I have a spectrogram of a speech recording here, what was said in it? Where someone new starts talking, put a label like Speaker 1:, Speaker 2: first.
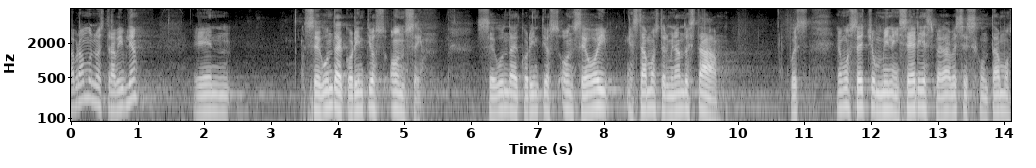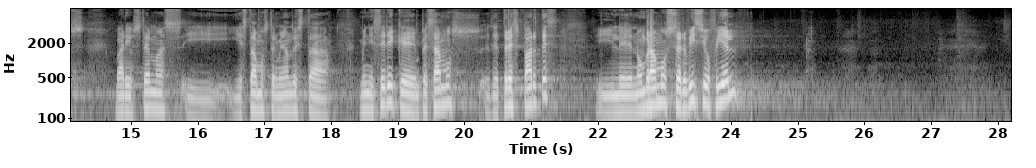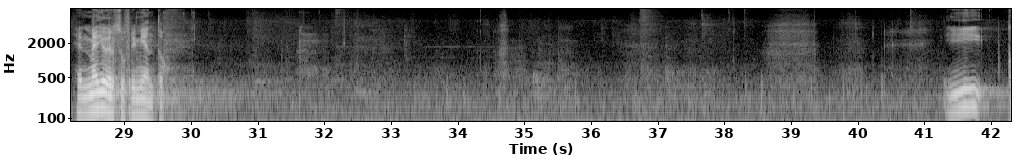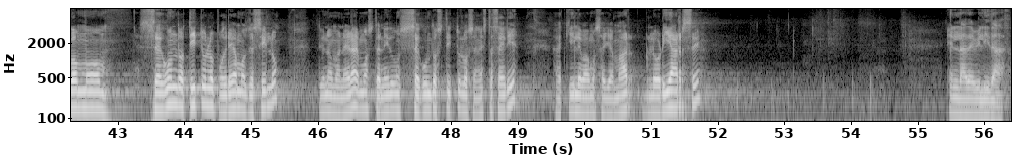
Speaker 1: Abramos nuestra Biblia en 2 de Corintios 11. 2 de Corintios 11. Hoy estamos terminando esta, pues hemos hecho miniseries, ¿verdad? A veces juntamos varios temas y, y estamos terminando esta miniserie que empezamos de tres partes y le nombramos Servicio Fiel en medio del sufrimiento. Y como segundo título, podríamos decirlo de una manera, hemos tenido unos segundos títulos en esta serie. Aquí le vamos a llamar Gloriarse en la debilidad.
